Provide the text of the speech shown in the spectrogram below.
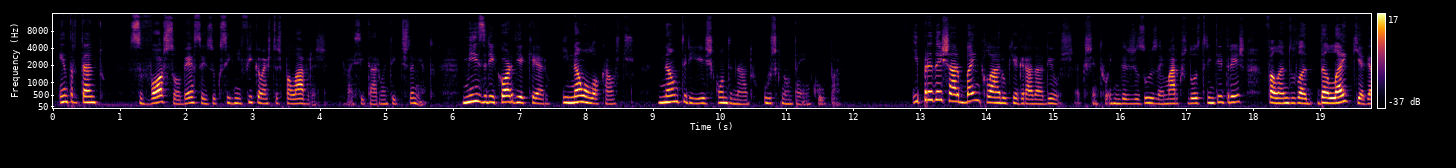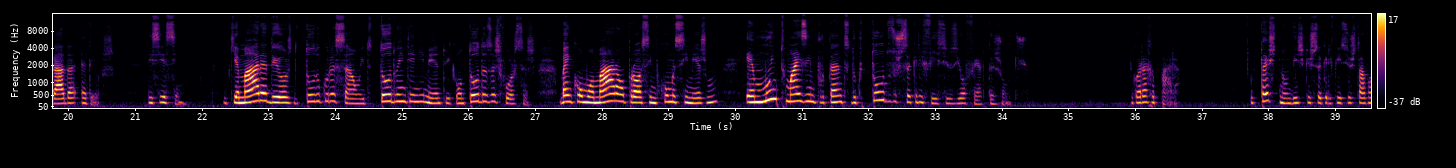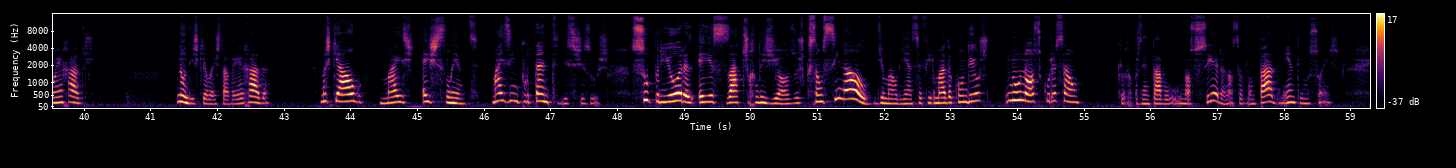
Entretanto, se vós soubesseis o que significam estas palavras, e vai citar o Antigo Testamento, misericórdia quero e não holocaustos, não teríeis condenado os que não têm culpa. E para deixar bem claro o que agrada a Deus, acrescentou ainda Jesus em Marcos 12:33, falando da lei que agrada a Deus. Disse assim: E que amar a Deus de todo o coração e de todo o entendimento e com todas as forças, bem como amar ao próximo como a si mesmo, é muito mais importante do que todos os sacrifícios e ofertas juntos. Agora repara. O texto não diz que os sacrifícios estavam errados. Não diz que a lei estava errada. Mas que há algo mais excelente, mais importante, disse Jesus, superior a, esses atos religiosos que são sinal de uma aliança firmada com Deus no nosso coração que representava o nosso ser, a nossa vontade, mente, emoções.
